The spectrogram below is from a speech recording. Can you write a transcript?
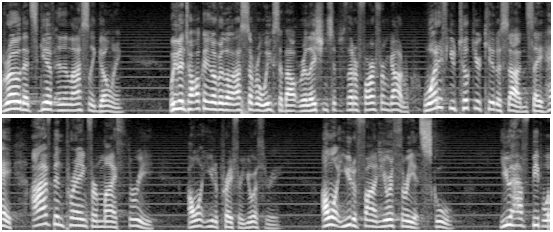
grow. That's give, and then lastly, going. We've been talking over the last several weeks about relationships that are far from God. What if you took your kid aside and say, "Hey, I've been praying for my three. I want you to pray for your three. I want you to find your three at school." You have people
